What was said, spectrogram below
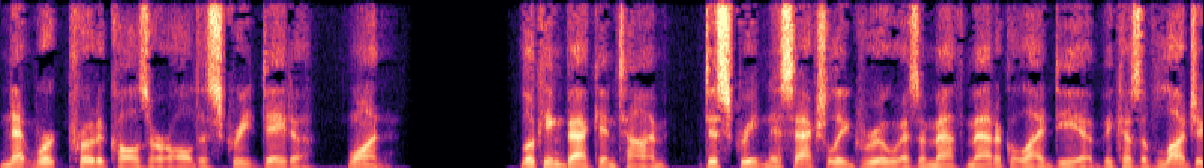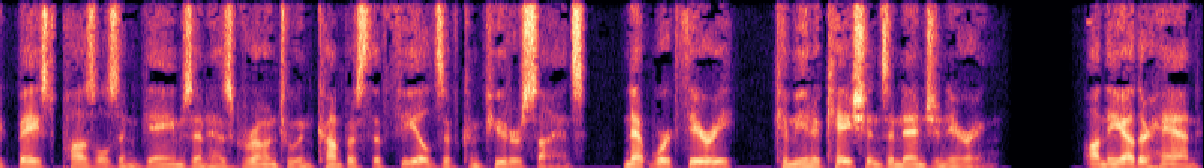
network protocols are all discrete data. 1. Looking back in time, discreteness actually grew as a mathematical idea because of logic based puzzles and games and has grown to encompass the fields of computer science, network theory, communications, and engineering. On the other hand,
